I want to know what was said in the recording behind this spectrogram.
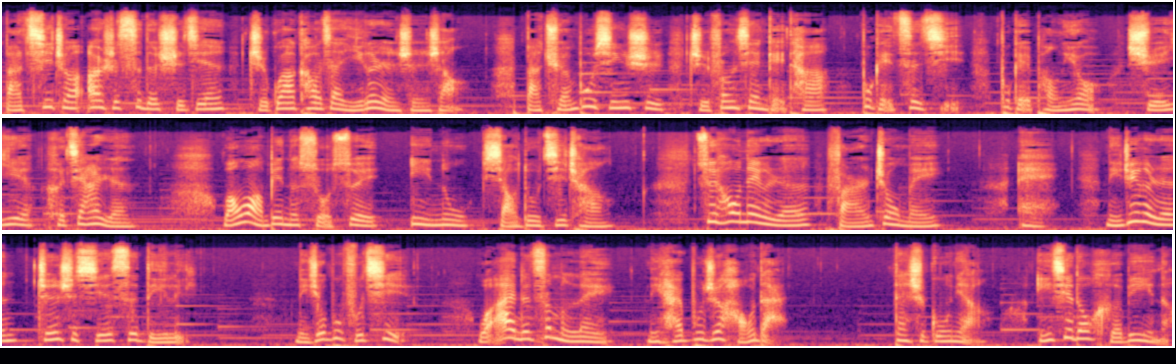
把七乘二十四的时间只挂靠在一个人身上，把全部心事只奉献给他，不给自己，不给朋友、学业和家人，往往变得琐碎、易怒、小肚鸡肠。最后那个人反而皱眉：“哎，你这个人真是歇斯底里。”你就不服气？我爱的这么累，你还不知好歹？但是姑娘，一切都何必呢？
